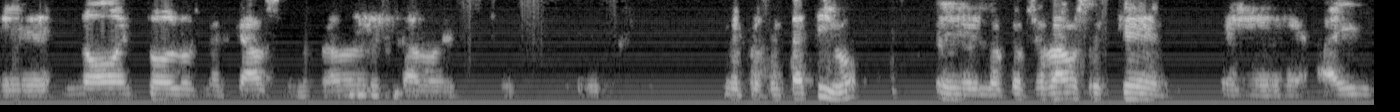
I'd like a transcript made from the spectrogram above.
eh, no en todos los mercados el operador del Estado es, es, es representativo. Eh, lo que observamos es que hay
